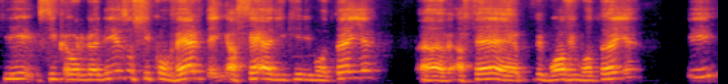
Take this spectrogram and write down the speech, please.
que se organizam, se convertem, a fé adquire montanha, a, fé move montanha, e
